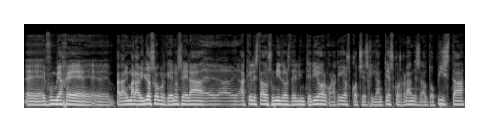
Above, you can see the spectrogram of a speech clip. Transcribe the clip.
Eh, fue un viaje eh, para mí maravilloso porque, no sé, era, era, aquel Estados Unidos del interior con aquellos coches gigantescos, grandes, en la autopista,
